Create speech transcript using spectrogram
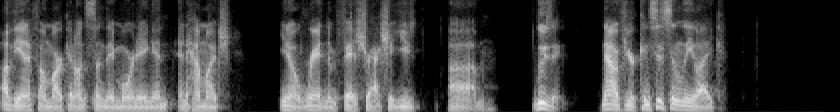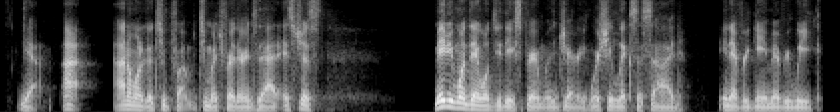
of the NFL market on Sunday morning and, and how much, you know, random fish are actually use, um, losing. Now, if you're consistently like, yeah, I, I don't want to go too far, too much further into that. It's just maybe one day we'll do the experiment with Jerry where she licks a side in every game every week,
